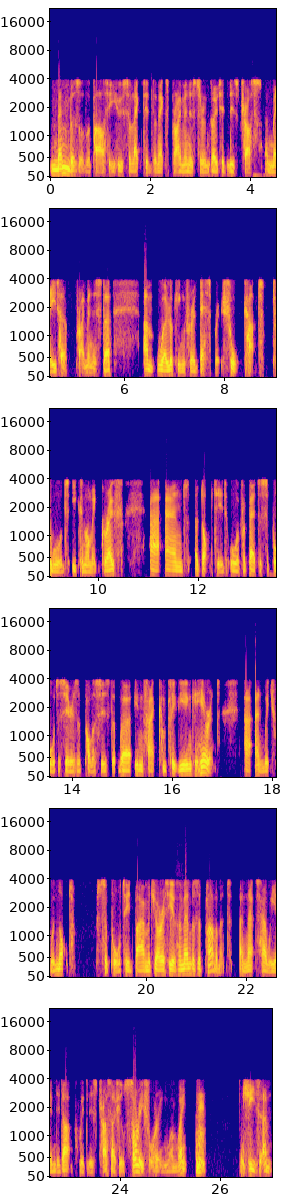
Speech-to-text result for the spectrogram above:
members of the party who selected the next prime minister and voted Liz Truss and made her prime minister um, were looking for a desperate shortcut towards economic growth. Uh, and adopted or were prepared to support a series of policies that were, in fact, completely incoherent uh, and which were not supported by a majority of the members of parliament. And that's how we ended up with Liz Truss. I feel sorry for her in one way. She's um,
